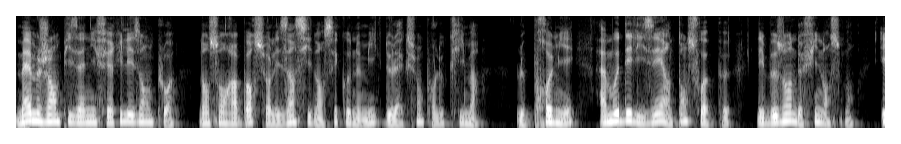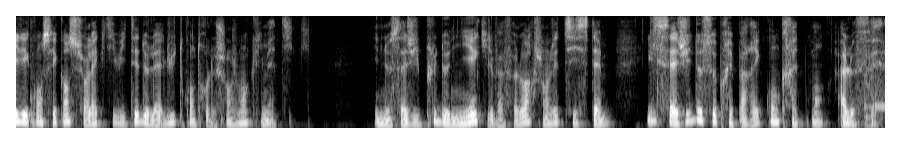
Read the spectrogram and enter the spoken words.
Même Jean Pisani-Ferry les emploie dans son rapport sur les incidences économiques de l'action pour le climat, le premier à modéliser un tant soit peu les besoins de financement et les conséquences sur l'activité de la lutte contre le changement climatique. Il ne s'agit plus de nier qu'il va falloir changer de système. Il s'agit de se préparer concrètement à le faire.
